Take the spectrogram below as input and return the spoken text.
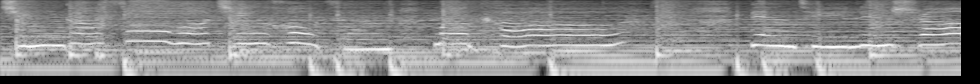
请告诉我今后怎么扛遍体鳞伤。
